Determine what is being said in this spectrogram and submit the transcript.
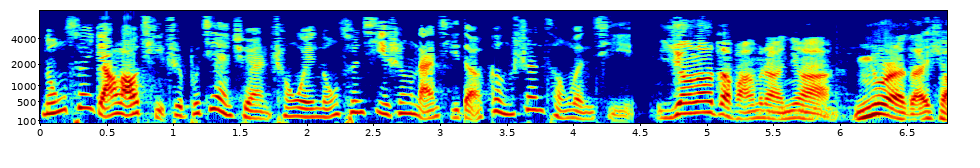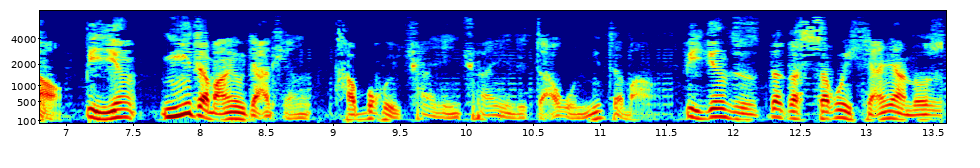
农村养老体制不健全，成为农村计生难题的更深层问题。养老这方面呢，你看女儿在校，毕竟你这帮有家庭，他不会全心全意的照顾你这帮，毕竟是这个社会现象都是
